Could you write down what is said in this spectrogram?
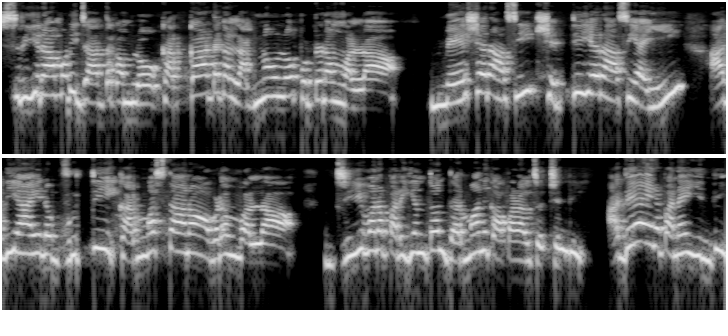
శ్రీరాముడి జాతకంలో కర్కాటక లగ్నంలో పుట్టడం వల్ల మేషరాశి క్షత్రియ రాశి అయి అది ఆయన వృత్తి కర్మస్థానం అవడం వల్ల జీవన పర్యంతం ధర్మాన్ని కాపాడాల్సి వచ్చింది. అదే ఆయన పని అయ్యింది.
